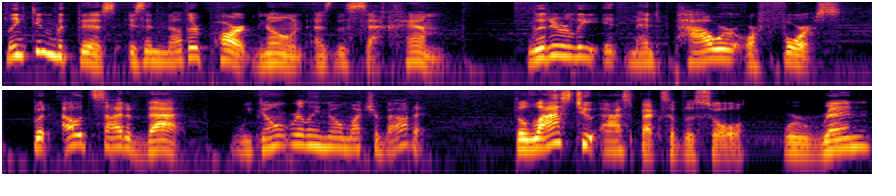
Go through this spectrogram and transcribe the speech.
Linked in with this is another part known as the Sekhem. Literally, it meant power or force, but outside of that, we don't really know much about it. The last two aspects of the soul were Ren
